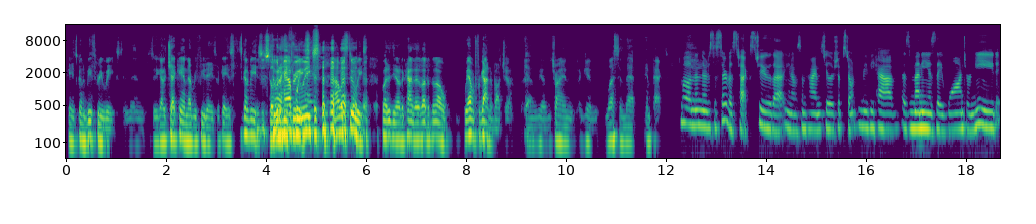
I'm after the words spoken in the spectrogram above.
okay it's going to be three weeks and then so you got to check in every few days okay it's, it's going to be is it still going to be three weeks, weeks? now it's two weeks but you know to kind of let them know we haven't forgotten about you yeah. and you know to try and again lessen that impact well, and then there's the service tax too that, you know, sometimes dealerships don't maybe have as many as they want or need,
